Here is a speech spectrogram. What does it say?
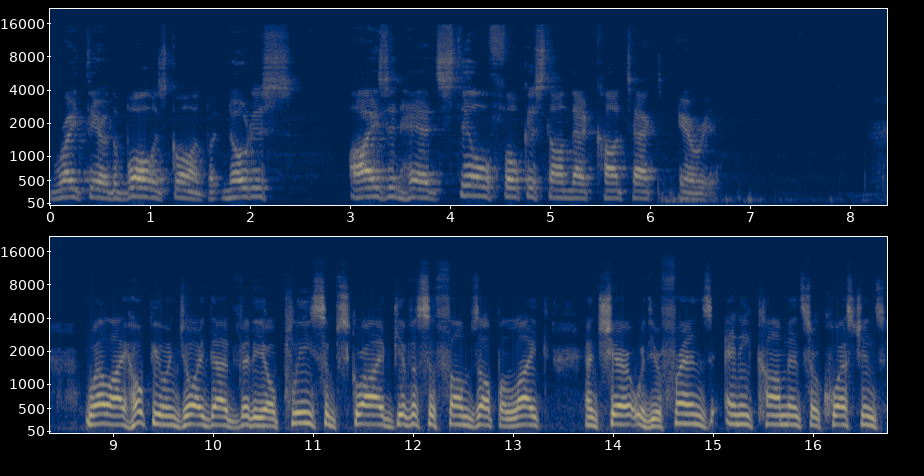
Right there, the ball is gone, but notice eyes and head still focused on that contact area. Well, I hope you enjoyed that video. Please subscribe, give us a thumbs up, a like, and share it with your friends. Any comments or questions,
